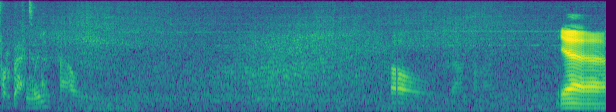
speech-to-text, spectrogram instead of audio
for battle. Twin Towers. Oh. Yeah.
